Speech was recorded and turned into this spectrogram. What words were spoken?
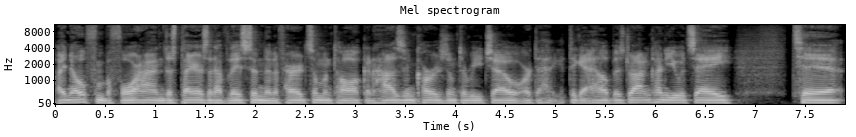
I know from beforehand, there's players that have listened and have heard someone talk and has encouraged them to reach out or to to get help. Is there anything kind of you would say to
